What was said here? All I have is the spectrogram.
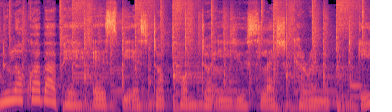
နူလကွာဘဖဲ sbs.com.au/current ပုတ်ကေ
